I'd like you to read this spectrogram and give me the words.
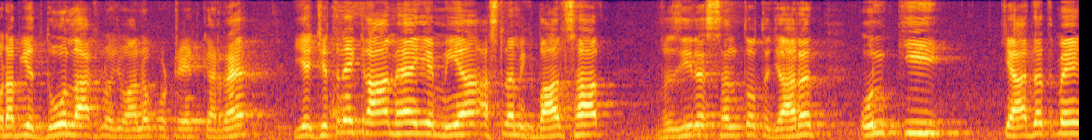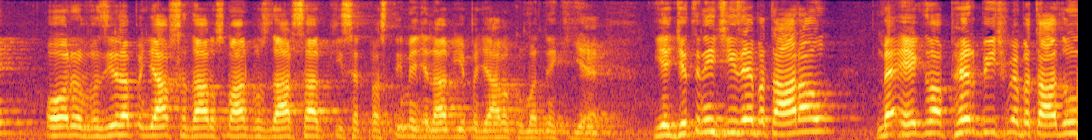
और अब ये दो लाख नौजवानों को ट्रेन कर रहा है। ये जितने काम हैं, ये मियाँ असलम इकबाल साहब वज़ी सनत तजारत, उनकी क़्यादत में और वज़ी पंजाब सरदार उस्मान बुजदार साहब की सरपस्ती में जनाब ये पंजाब हुकूमत ने किया है। ये जितनी चीज़ें बता रहा हूँ, मैं एक दफ़ा फिर बीच में बता दूँ,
